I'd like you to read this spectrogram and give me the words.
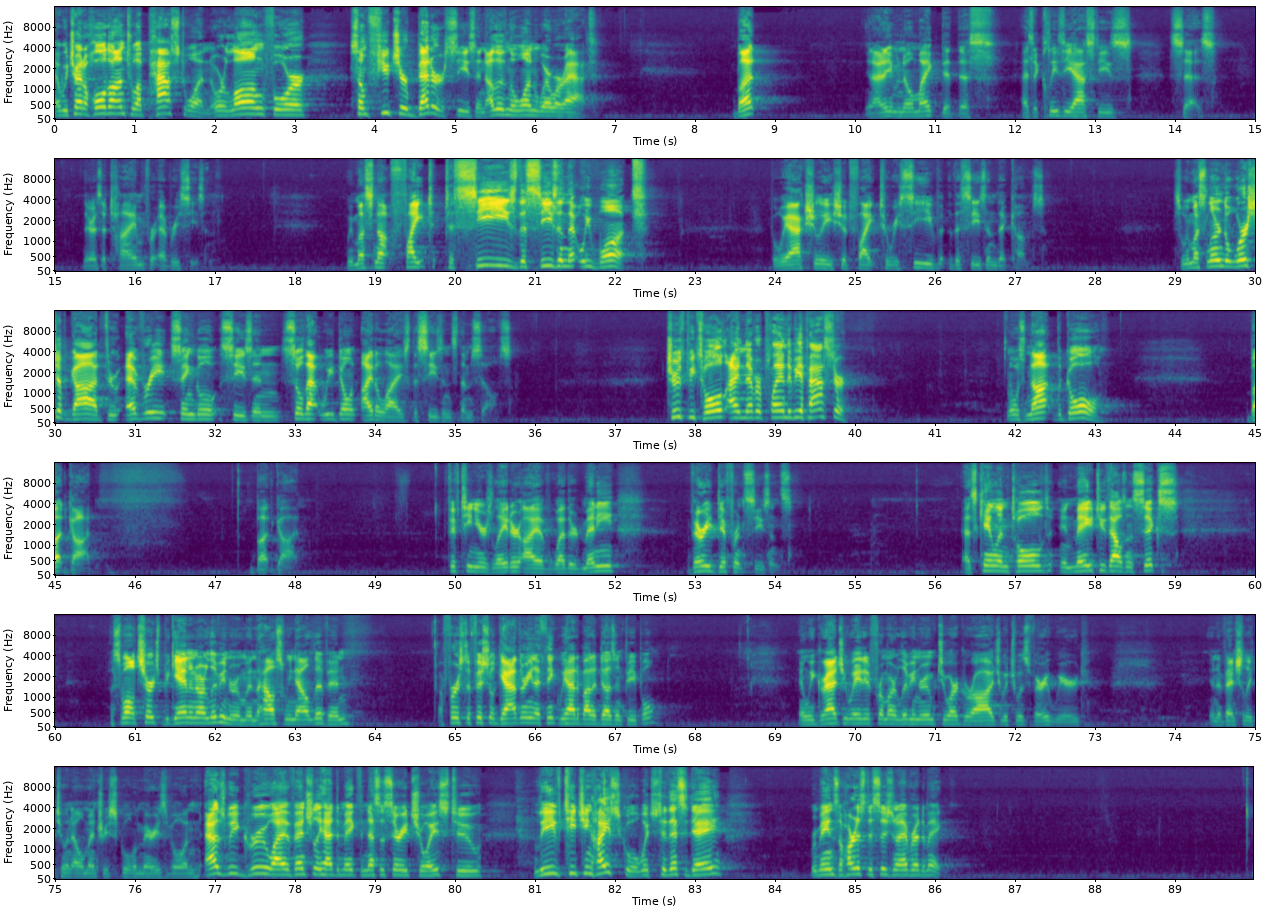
and we try to hold on to a past one or long for some future better season other than the one where we're at. But, and I didn't even know Mike did this, as Ecclesiastes says, there is a time for every season. We must not fight to seize the season that we want, but we actually should fight to receive the season that comes. So we must learn to worship God through every single season so that we don't idolize the seasons themselves. Truth be told, I never planned to be a pastor. It was not the goal. But God. But God. 15 years later, I have weathered many very different seasons. As Kalen told in May 2006, a small church began in our living room in the house we now live in. Our first official gathering, I think we had about a dozen people. And we graduated from our living room to our garage, which was very weird and eventually to an elementary school in Marysville. And as we grew, I eventually had to make the necessary choice to leave teaching high school, which to this day remains the hardest decision I ever had to make.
